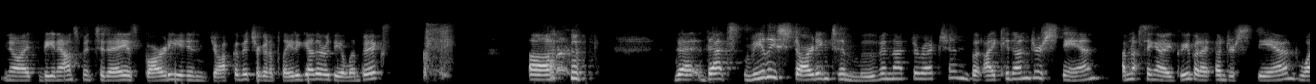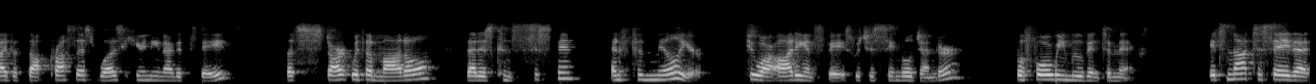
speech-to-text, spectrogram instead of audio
You know, I, the announcement today is Barty and Djokovic are going to play together at the Olympics. uh, that that's really starting to move in that direction. But I can understand. I'm not saying I agree, but I understand why the thought process was here in the United States. Let's start with a model that is consistent and familiar to our audience base, which is single gender, before we move into mixed. It's not to say that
